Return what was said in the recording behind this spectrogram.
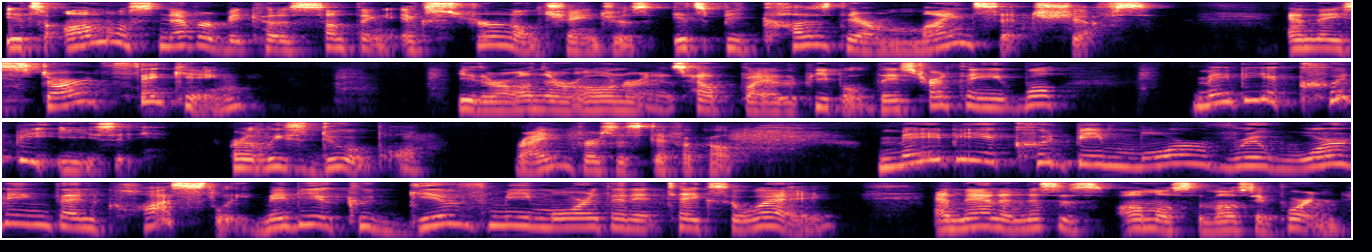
it's almost never because something external changes, it's because their mindset shifts. And they start thinking, either on their own or as helped by other people, they start thinking, well, maybe it could be easy or at least doable, right? Versus difficult. Maybe it could be more rewarding than costly. Maybe it could give me more than it takes away. And then, and this is almost the most important,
